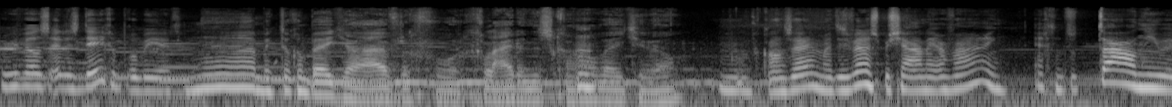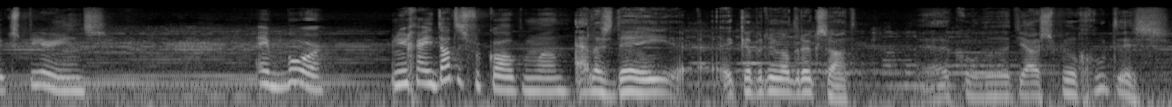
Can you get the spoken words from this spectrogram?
Heb je wel eens LSD geprobeerd? Ja, daar ben ik toch een beetje huiverig voor. Glijdende schaal, hm. weet je wel. Ja, dat kan zijn, maar het is wel een speciale ervaring. Echt een totaal nieuwe experience. Hé, hey, Boor. Wanneer ga je dat eens verkopen, man? LSD? Ik heb het nu wel druk zat. Ja, dat komt omdat jouw spul goed is.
